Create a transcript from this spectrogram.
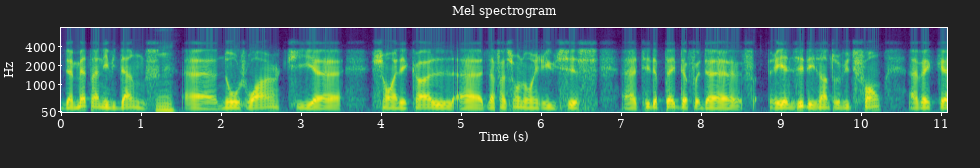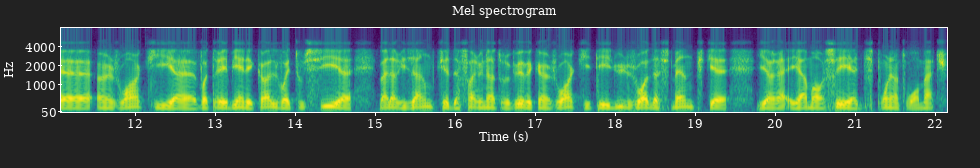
de mettre en évidence mmh. nos joueurs qui sont à l'école, de la façon dont ils réussissent, euh, de peut-être de, de, réaliser des entrevues de fond avec euh, un joueur qui euh, va très bien à l'école va être aussi euh, valorisante que de faire une entrevue avec un joueur qui était élu le joueur de la semaine puis qu'il a, il a amassé 10 points en trois matchs.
